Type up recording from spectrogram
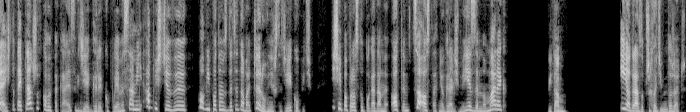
Cześć, tutaj planszówkowy PKS, gdzie gry kupujemy sami, abyście wy mogli potem zdecydować, czy również chcecie je kupić. Dzisiaj po prostu pogadamy o tym, co ostatnio graliśmy. Jest ze mną Marek Witam. i od razu przechodzimy do rzeczy.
